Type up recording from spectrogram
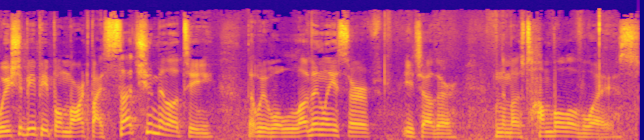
We should be people marked by such humility that we will lovingly serve each other in the most humble of ways.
